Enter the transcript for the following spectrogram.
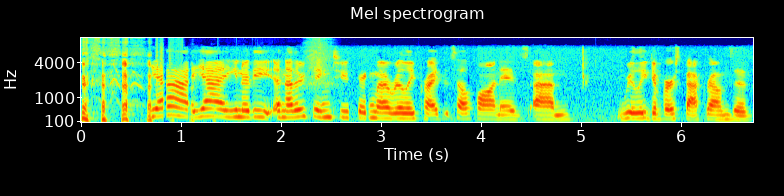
yeah, yeah. You know, the another thing Two Sigma really prides itself on is um, really diverse backgrounds of,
